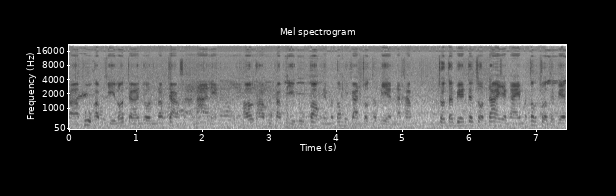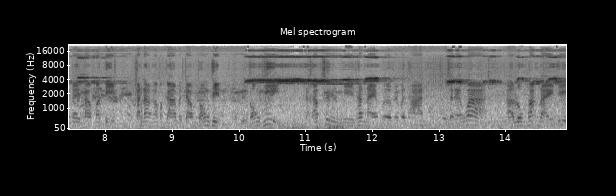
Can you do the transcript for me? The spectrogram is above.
อ่าผู้ขับขี่รถจักรยานยนต์รับจ้างสาธารณะเนี่ยเขาทำขับขี่ถูกต้องเนี่ยมันต้องมีการจดทะเบียนนะครับ จดทะเบียนจะจดได้ยังไง มันต้องจดทะเบียนได้ตามมติคณะกรรมการประจำท้องถิ่นหรือท้องที่นะครับ ซึ่งมีท่านนายอำเภอเป็นประธาน แสดงว่าโรงพักใดที่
